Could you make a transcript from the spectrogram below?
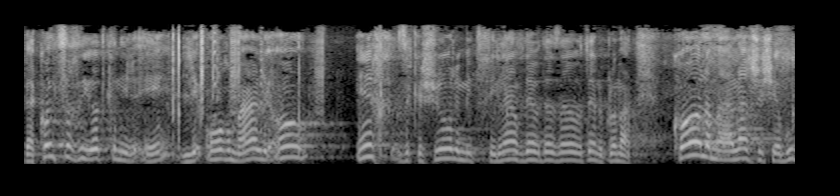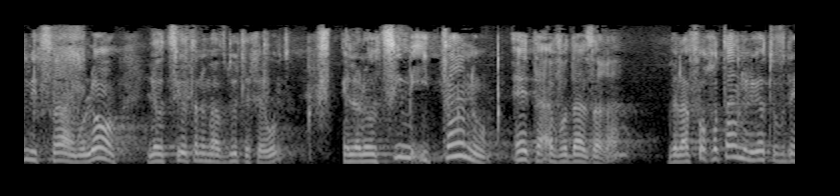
והכל צריך להיות כנראה לאור מה? לאור איך זה קשור למתחילה עבדי עבודה זרה אבותינו. כלומר, כל המהלך של שעבוד מצרים הוא לא להוציא אותנו מעבדות לחירות, אלא להוציא מאיתנו את העבודה זרה ולהפוך אותנו להיות עובדי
